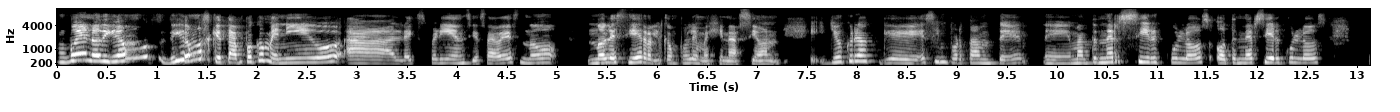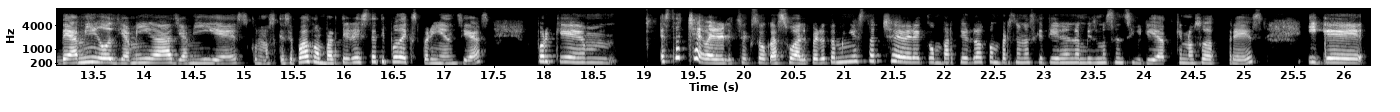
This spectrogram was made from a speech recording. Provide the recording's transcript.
Bueno, digamos, digamos que tampoco me niego a la experiencia, ¿sabes? No, no le cierro el campo a la imaginación. Yo creo que es importante eh, mantener círculos o tener círculos de amigos y amigas y amigues con los que se pueda compartir este tipo de experiencias, porque mm, está chévere el sexo casual, pero también está chévere compartirlo con personas que tienen la misma sensibilidad que nosotros y que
